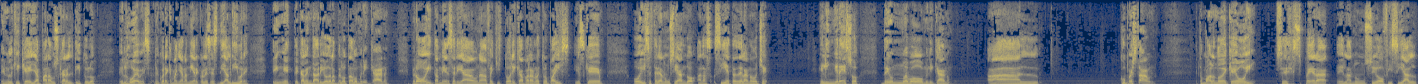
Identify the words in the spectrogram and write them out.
en el Quiqueya para buscar el título el jueves. Recuerde que mañana miércoles es día libre en este calendario de la pelota dominicana. Pero hoy también sería una fecha histórica para nuestro país y es que hoy se estaría anunciando a las 7 de la noche el ingreso de un nuevo dominicano al Cooperstown. Estamos hablando de que hoy se espera el anuncio oficial.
